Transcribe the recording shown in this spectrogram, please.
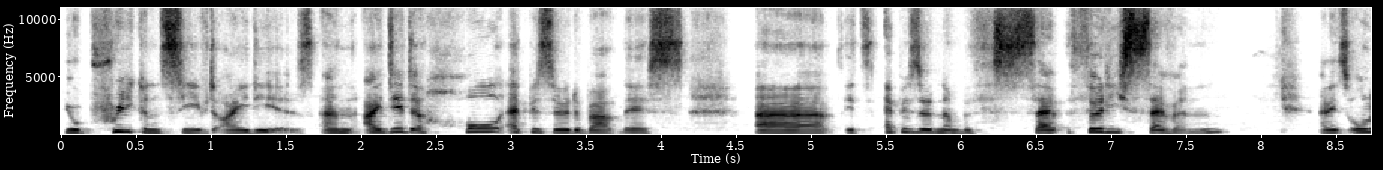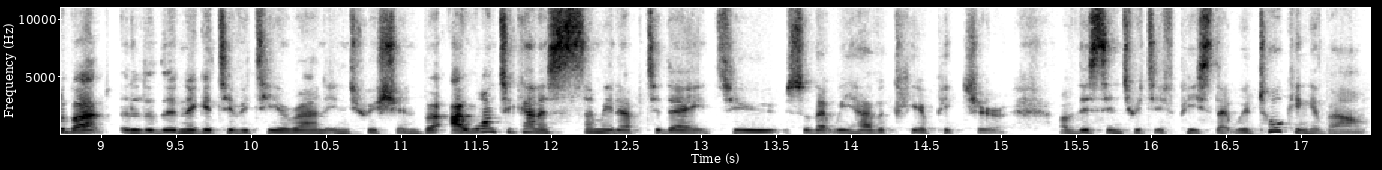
your preconceived ideas. And I did a whole episode about this. Uh, it's episode number 37 and it's all about the negativity around intuition but i want to kind of sum it up today to so that we have a clear picture of this intuitive piece that we're talking about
